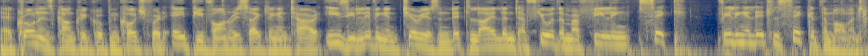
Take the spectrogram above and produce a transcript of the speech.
uh, Cronin's Concrete Group in Coachford, AP Vaughan Recycling in Tower, Easy Living Interiors in Little Island. A few of them are feeling sick, feeling a little sick at the moment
